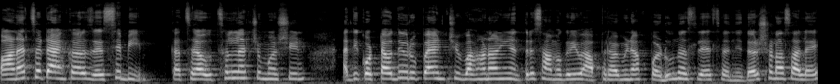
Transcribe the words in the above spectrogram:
पाण्याचं टँकर जेसीबी कचरा उचलण्याची मशीन आदी कोट्यावधी रुपयांची वाहनं आणि यंत्रसामग्री वापराविना पडून असल्याचं निदर्शनास आलं आहे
